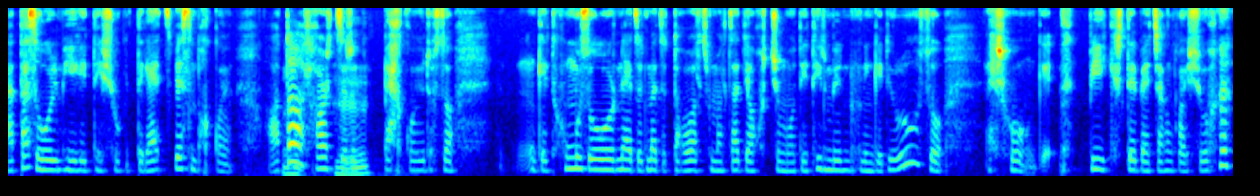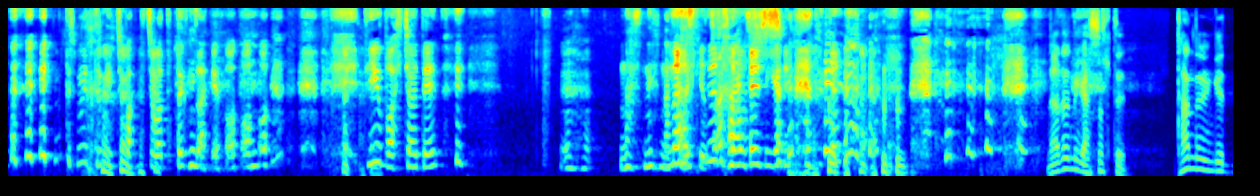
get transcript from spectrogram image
надаас өөр юм хийгээд дээ шүү гэдэг айц байсан байхгүй юу. Одоо болохоор зэрэг байхгүй ерөөсөө ингээд хүмүүс өөр найзууд найзуудтай уулз малзаад явах ч юм уу тэр мэрэнд нь ингээд ерөөсөө ашгүй ингээд би гэртээ байж байгаа нь гоё шүү. Тэр мэтэр гэж бодож боддог заяа. Тийм болчоод байна. Нас нэг нас гэж байгаа юм шиг. Надад нэг асуулт байна. Та нар ингээд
